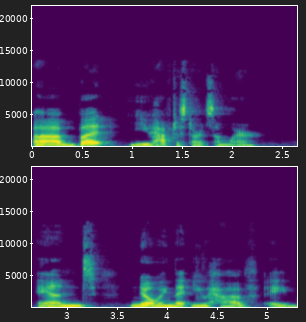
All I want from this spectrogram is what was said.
Uh, but you have to start somewhere, and knowing that you have a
